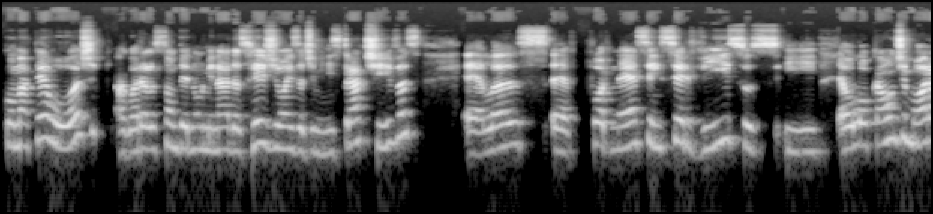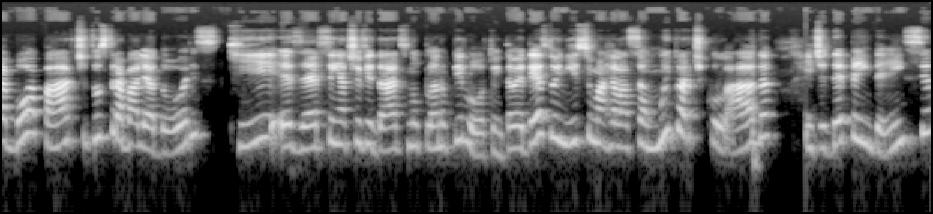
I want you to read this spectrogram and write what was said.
como até hoje, agora elas são denominadas regiões administrativas, elas é, fornecem serviços e é o local onde mora boa parte dos trabalhadores que exercem atividades no plano piloto. Então, é desde o início uma relação muito articulada e de dependência,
